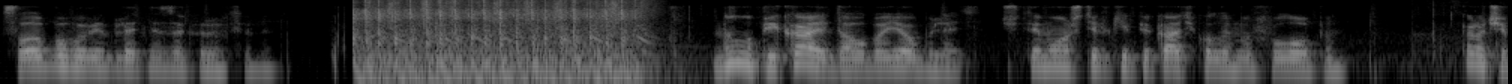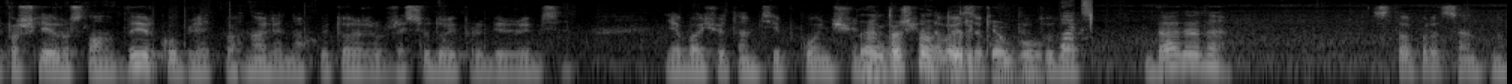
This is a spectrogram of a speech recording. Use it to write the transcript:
Слава Богу, він, блядь, не закрив тебе. Ну, пікай, долбойоб, блядь. Ти можеш тільки пікати, коли ми open? Короче, пошли, Руслан, в дирку, блядь, погнали нахуй теж вже сюди пробіжимося. Я бачу там тип кончений. Він точно Давай дирці закрутим був? туди. Watch. Да, да, да. Стопроцентно.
